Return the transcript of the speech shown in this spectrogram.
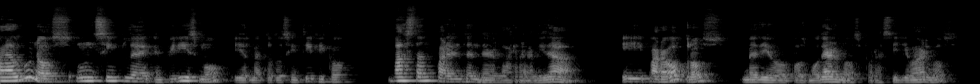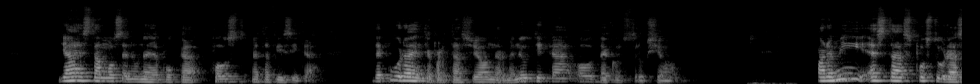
Para algunos, un simple empirismo y el método científico bastan para entender la realidad, y para otros, medio posmodernos por así llamarlos, ya estamos en una época post-metafísica, de pura interpretación hermenéutica o de construcción. Para mí estas posturas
